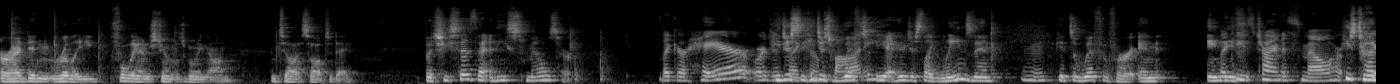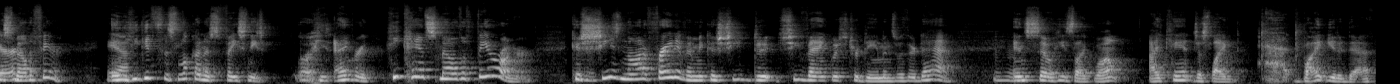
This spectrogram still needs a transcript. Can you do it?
or I didn't really fully understand what was going on until I saw it today. But she says that and he smells her like her hair or just he just like he her just body? whiffs yeah he just like leans in gets a whiff of her and in Like he's trying to smell her. he's trying to smell the fear Yeah. and he gets this look on his face and he's or he's angry he can't smell the fear on her because Mm-hmm. she's not afraid of him because she d- she vanquished her demons with her dad Mm-hmm. and so he's like well i can't just like bite you to death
